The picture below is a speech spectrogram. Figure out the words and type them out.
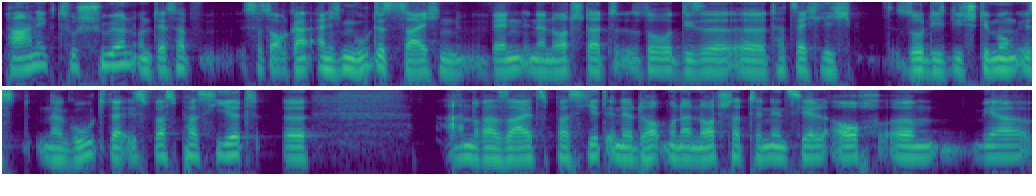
Panik zu schüren und deshalb ist das auch eigentlich ein gutes Zeichen, wenn in der Nordstadt so diese äh, tatsächlich so die, die Stimmung ist, na gut, da ist was passiert. Äh, Andererseits passiert in der Dortmunder Nordstadt tendenziell auch ähm, mehr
